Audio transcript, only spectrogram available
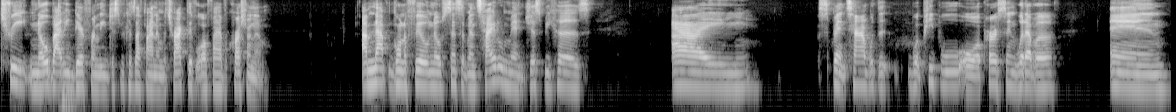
treat nobody differently just because I find them attractive or if I have a crush on them. I'm not going to feel no sense of entitlement just because I spent time with the with people or a person, whatever, and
